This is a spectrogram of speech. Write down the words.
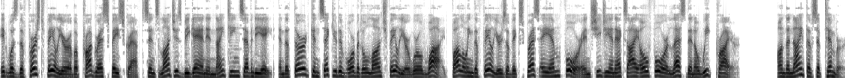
It was the first failure of a Progress spacecraft since launches began in 1978, and the third consecutive orbital launch failure worldwide, following the failures of Express AM-4 and Shijian Xi-04 less than a week prior. On 9 September,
